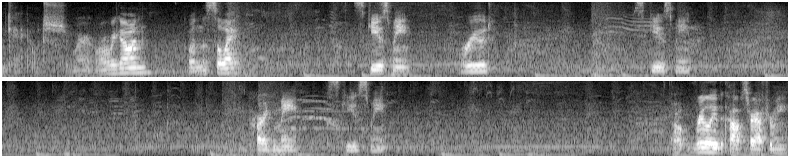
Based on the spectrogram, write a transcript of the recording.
Okay, which, where, where are we going? Going this way? Excuse me. Rude. Excuse me. Pardon me. Excuse me. Oh, really? The cops are after me?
